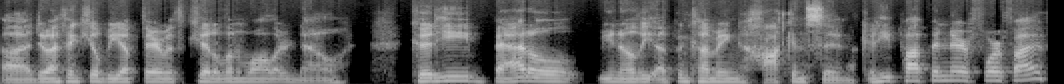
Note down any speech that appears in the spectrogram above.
Uh, do I think he'll be up there with Kittle and Waller? No. Could he battle, you know, the up and coming Hockenson? Could he pop in there four or five?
